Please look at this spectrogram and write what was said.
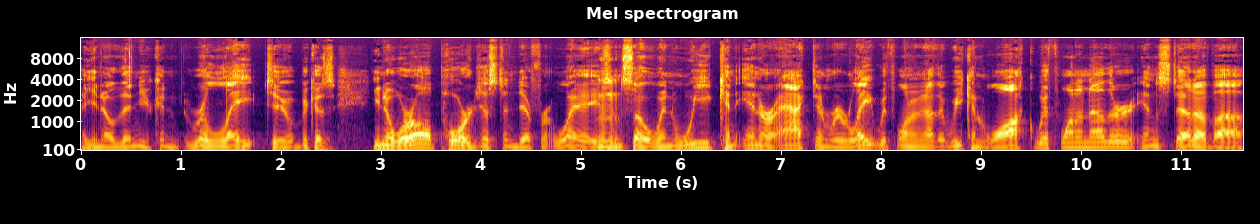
you know, then you can relate to because you know we're all poor just in different ways and so when we can interact and relate with one another we can walk with one another instead of a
